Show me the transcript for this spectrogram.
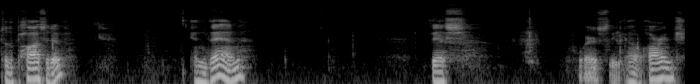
to the positive. And then this, where's the oh, orange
